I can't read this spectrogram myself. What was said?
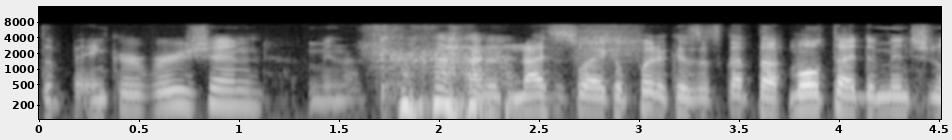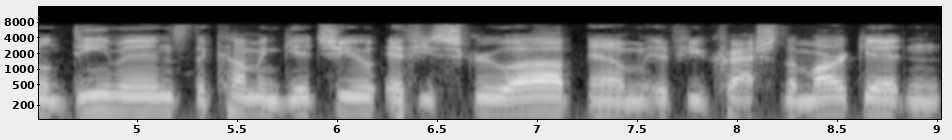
the banker version. I mean, that's kind of the nicest way I could put it because it's got the multi-dimensional demons that come and get you if you screw up, um, if you crash the market, and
